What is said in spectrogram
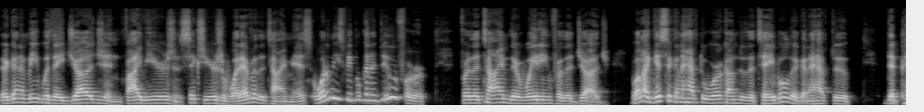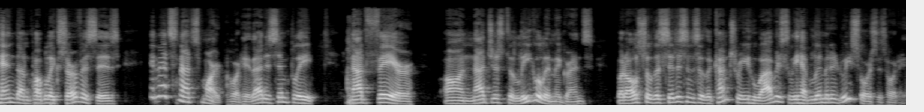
they're going to meet with a judge in 5 years and 6 years or whatever the time is. What are these people going to do for for the time they're waiting for the judge? Well, I guess they're going to have to work under the table. They're going to have to depend on public services And that's not smart, Jorge. That is simply not fair on not just the legal immigrants, but also the citizens of the country who obviously have limited resources, Jorge.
